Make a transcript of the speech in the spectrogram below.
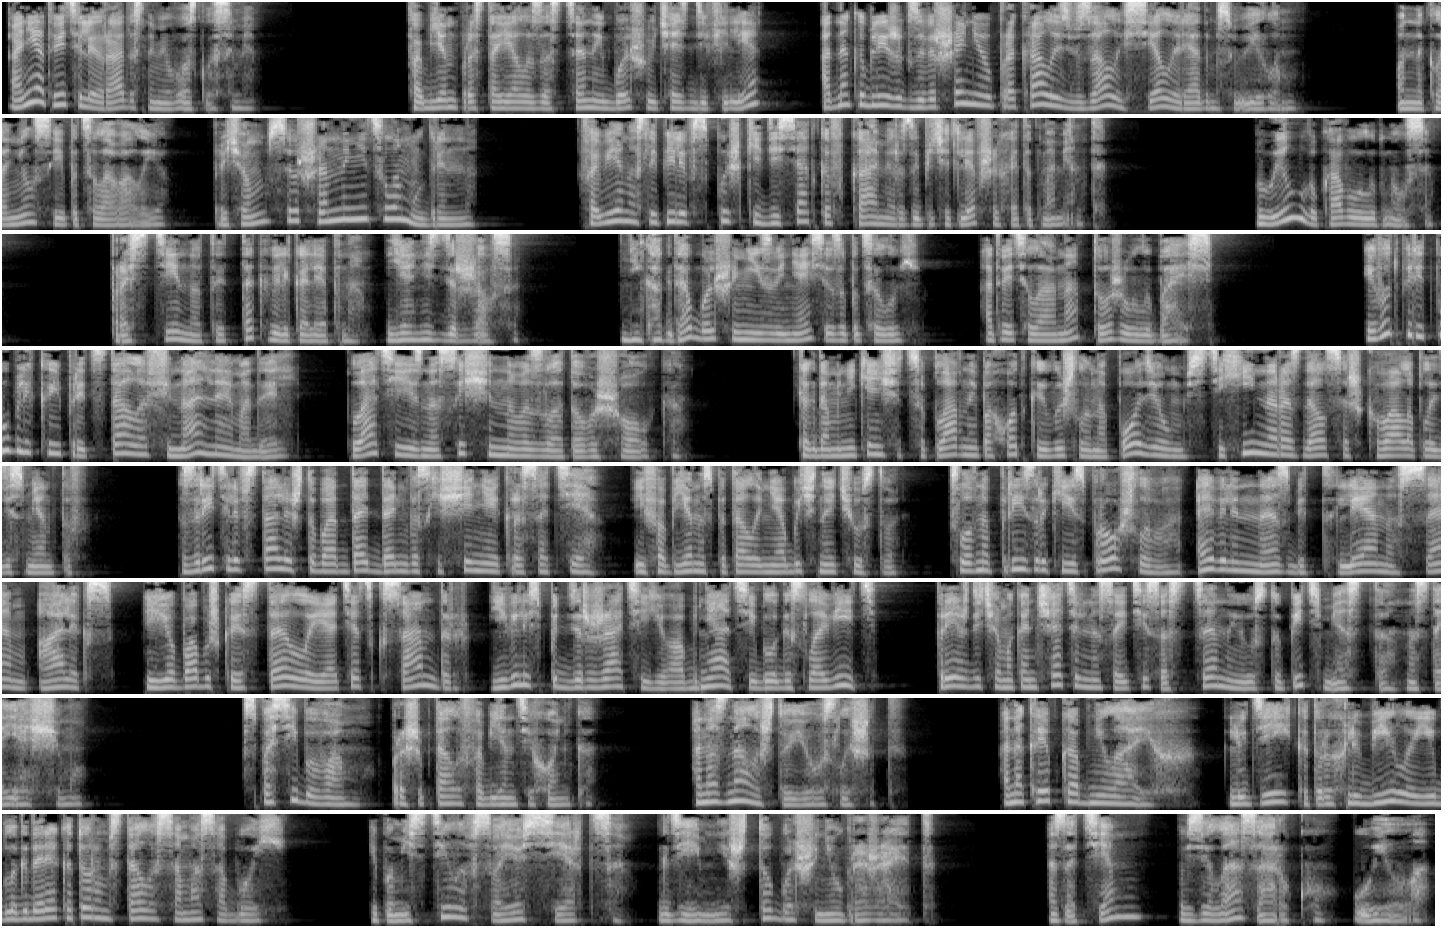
Они ответили радостными возгласами. Фабьен простояла за сценой большую часть дефиле, однако ближе к завершению прокралась в зал и села рядом с Уиллом. Он наклонился и поцеловал ее, причем совершенно не целомудренно. Фабьен ослепили вспышки десятков камер, запечатлевших этот момент. Уилл лукаво улыбнулся. Прости, но ты так великолепна. Я не сдержался. Никогда больше не извиняйся за поцелуй, ответила она, тоже улыбаясь. И вот перед публикой предстала финальная модель платье из насыщенного золотого шелка. Когда манекенщица плавной походкой вышла на подиум, стихийно раздался шквал аплодисментов. Зрители встали, чтобы отдать дань восхищения красоте, и Фабьен испытала необычное чувство — Словно призраки из прошлого, Эвелин Несбит, Лена, Сэм, Алекс, ее бабушка Эстелла и отец Ксандер явились поддержать ее, обнять и благословить, прежде чем окончательно сойти со сцены и уступить место настоящему. «Спасибо вам», — прошептала Фабьен тихонько. Она знала, что ее услышат. Она крепко обняла их, людей, которых любила и благодаря которым стала сама собой и поместила в свое сердце, где им ничто больше не угрожает. А затем взяла за руку Уилла.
